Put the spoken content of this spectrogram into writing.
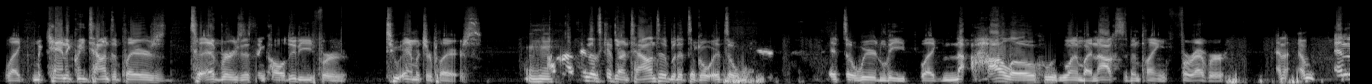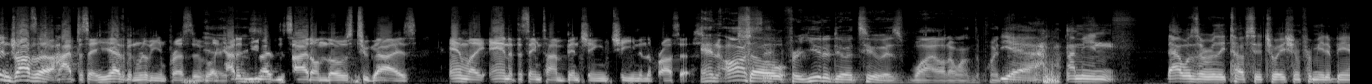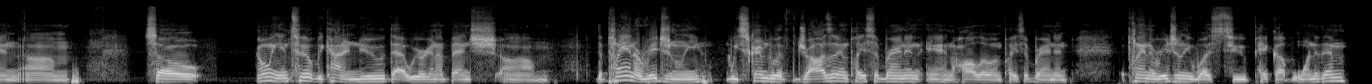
like mechanically talented players to ever exist in Call of Duty for two amateur players. I'm not saying those kids aren't talented, but it's like a, it's a weird it's a weird leap. Like No- Hollow, who was going by Knox, has been playing forever, and um, and then Drazah, I have to say, he has been really impressive. Yeah, like, he how did you guys decide on those two guys, and like, and at the same time benching Cheen in the process? And Austin, So- for you to do it too is wild. I wanted to point. that out. Yeah, I mean, that was a really tough situation for me to be in. Um, so going into it, we kind of knew that we were gonna bench. Um, the plan originally, we scrimmed with Drazah in place of Brandon and Hollow in place of Brandon. The plan originally was to pick up one of them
